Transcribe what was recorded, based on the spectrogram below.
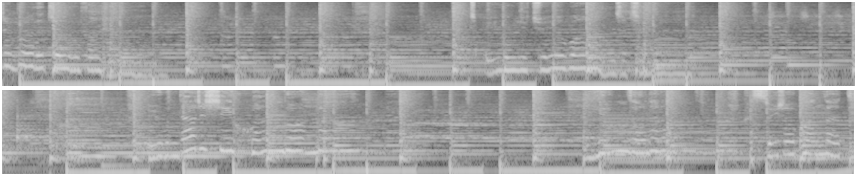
止不了就放任。这欲望与绝望之间，余温大姐喜欢过吗？临走了，还随手关了灯。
